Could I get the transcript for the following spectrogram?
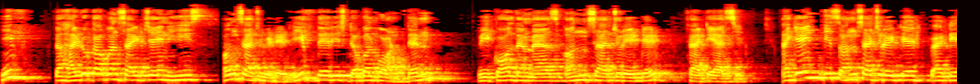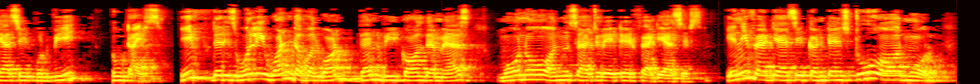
If the hydrocarbon side chain is unsaturated, if there is double bond then we call them as unsaturated fatty acid. Again this unsaturated fatty acid could be two types. If there is only one double bond, then we call them as monounsaturated fatty acids. Any fatty acid contains two or more,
